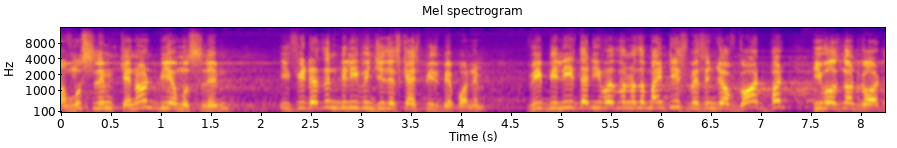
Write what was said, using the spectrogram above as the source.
A Muslim cannot be a Muslim if he doesn't believe in Jesus Christ, peace be upon him. We believe that he was one of the mightiest messenger of God, but he was not God.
